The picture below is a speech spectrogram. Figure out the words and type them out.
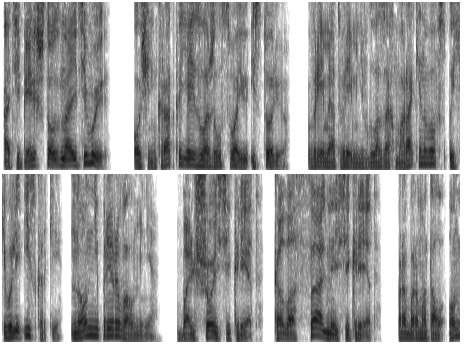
А теперь что знаете вы?» Очень кратко я изложил свою историю. Время от времени в глазах Маракинова вспыхивали искорки, но он не прерывал меня. «Большой секрет, колоссальный секрет», пробормотал он,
